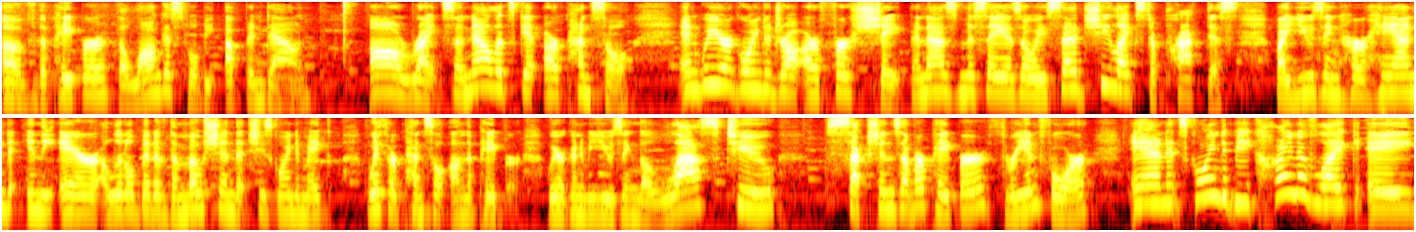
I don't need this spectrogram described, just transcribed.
of the paper, the longest will be up and down. All right, so now let's get our pencil and we are going to draw our first shape. And as Miss A has always said, she likes to practice by using her hand in the air, a little bit of the motion that she's going to make with her pencil on the paper. We are going to be using the last two sections of our paper, three and four, and it's going to be kind of like a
